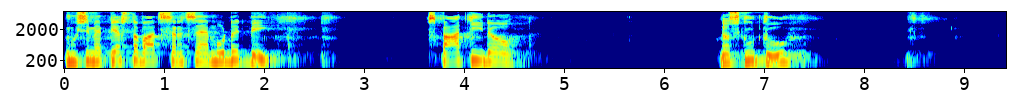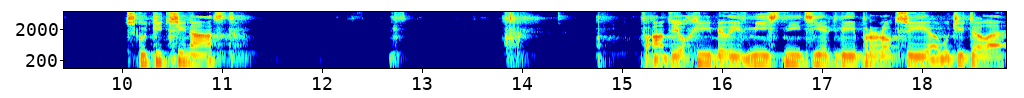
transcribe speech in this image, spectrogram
musíme pěstovat srdce modlitby. Zpátí do, do skutku. Skutky 13. V Antiochii byli v místní církvi proroci a učitele.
